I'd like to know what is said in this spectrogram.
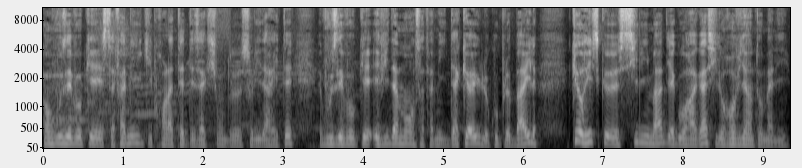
Quand vous évoquez sa famille qui prend la tête des actions de solidarité, vous évoquez évidemment sa famille d'accueil, le couple Bail. Que risque Silima Diagouraga s'il revient au Mali?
